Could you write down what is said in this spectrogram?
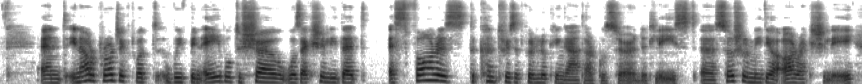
and in our project, what we've been able to show was actually that as far as the countries that we're looking at are concerned, at least, uh, social media are actually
